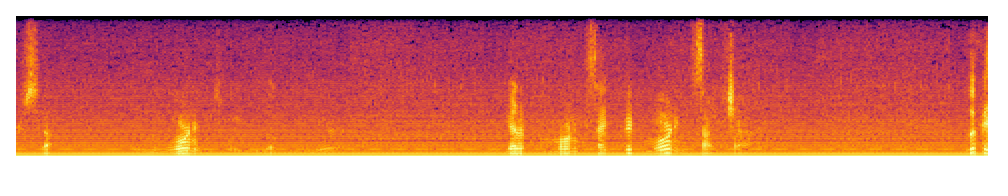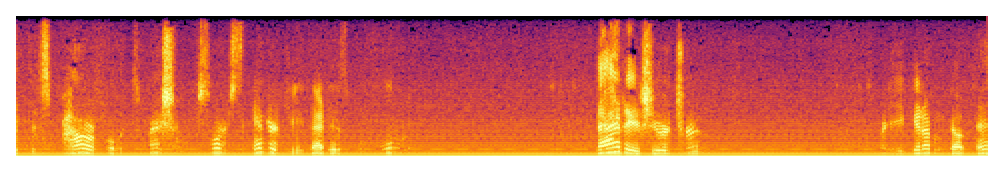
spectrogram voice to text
yourself in the mornings when you look in the mirror. You get up in the morning and say, Good morning, sunshine. Look at this powerful expression of source energy that is before me. That is your truth. Or do you get up and go, eh?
